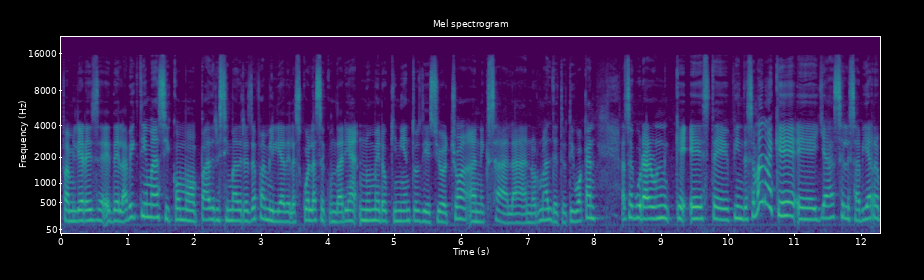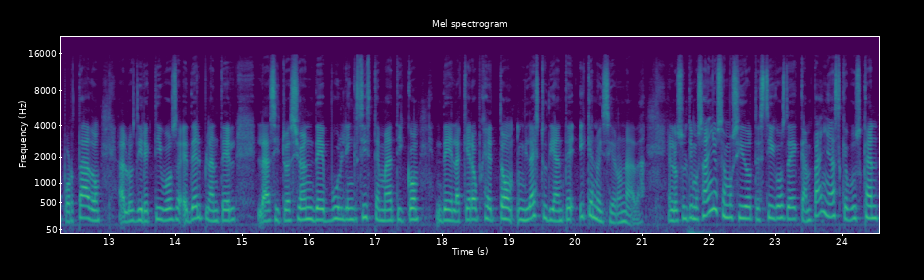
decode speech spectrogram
Familiares de la víctima, así como padres y madres de familia de la escuela secundaria número 518, anexa a la normal de Teotihuacán, aseguraron que este fin de semana que eh, ya se les había reportado a los directivos del plantel la situación de bullying sistemático de la que era objeto la estudiante y que no hicieron nada. En los últimos años hemos sido testigos de campañas que buscan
